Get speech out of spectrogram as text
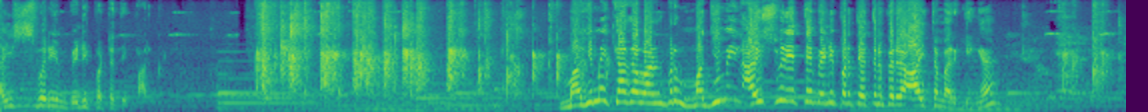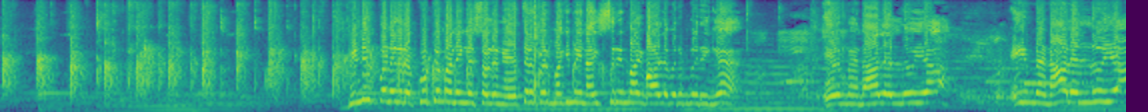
ஐஸ்வர்யம் வெளிப்பட்டதை பார்க்கிறோம். மகிமைக்காக வாழ்ந்த பிறகு மகிமையின் ஐஸ்வர்யத்தை வெளிப்படுத்த எத்தனை பேர் ஆயத்தமா இருக்கீங்க? பிலீவ் கூட்டமா நீங்க சொல்லுங்க எத்தனை பேர் மகிமையின் ஐஸ்வர்யமாய் வாழ விரும்புறீங்க? Amen. Hallelujah. Amen. Hallelujah.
